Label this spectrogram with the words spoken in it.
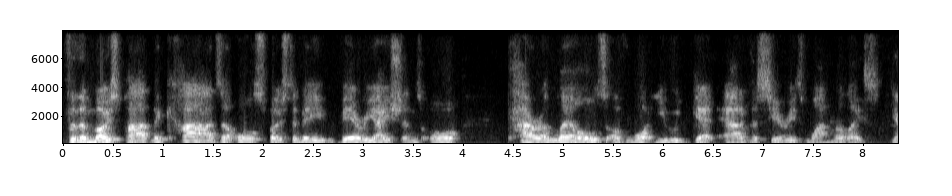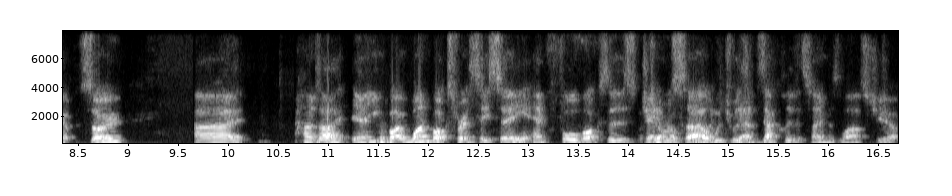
for the most part, the cards are all supposed to be variations or parallels of what you would get out of a Series One release. Yep. So, uh, Hunter, yeah, you can buy one box for SCC and four boxes general, General sale, which was yeah. exactly the same as last year.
